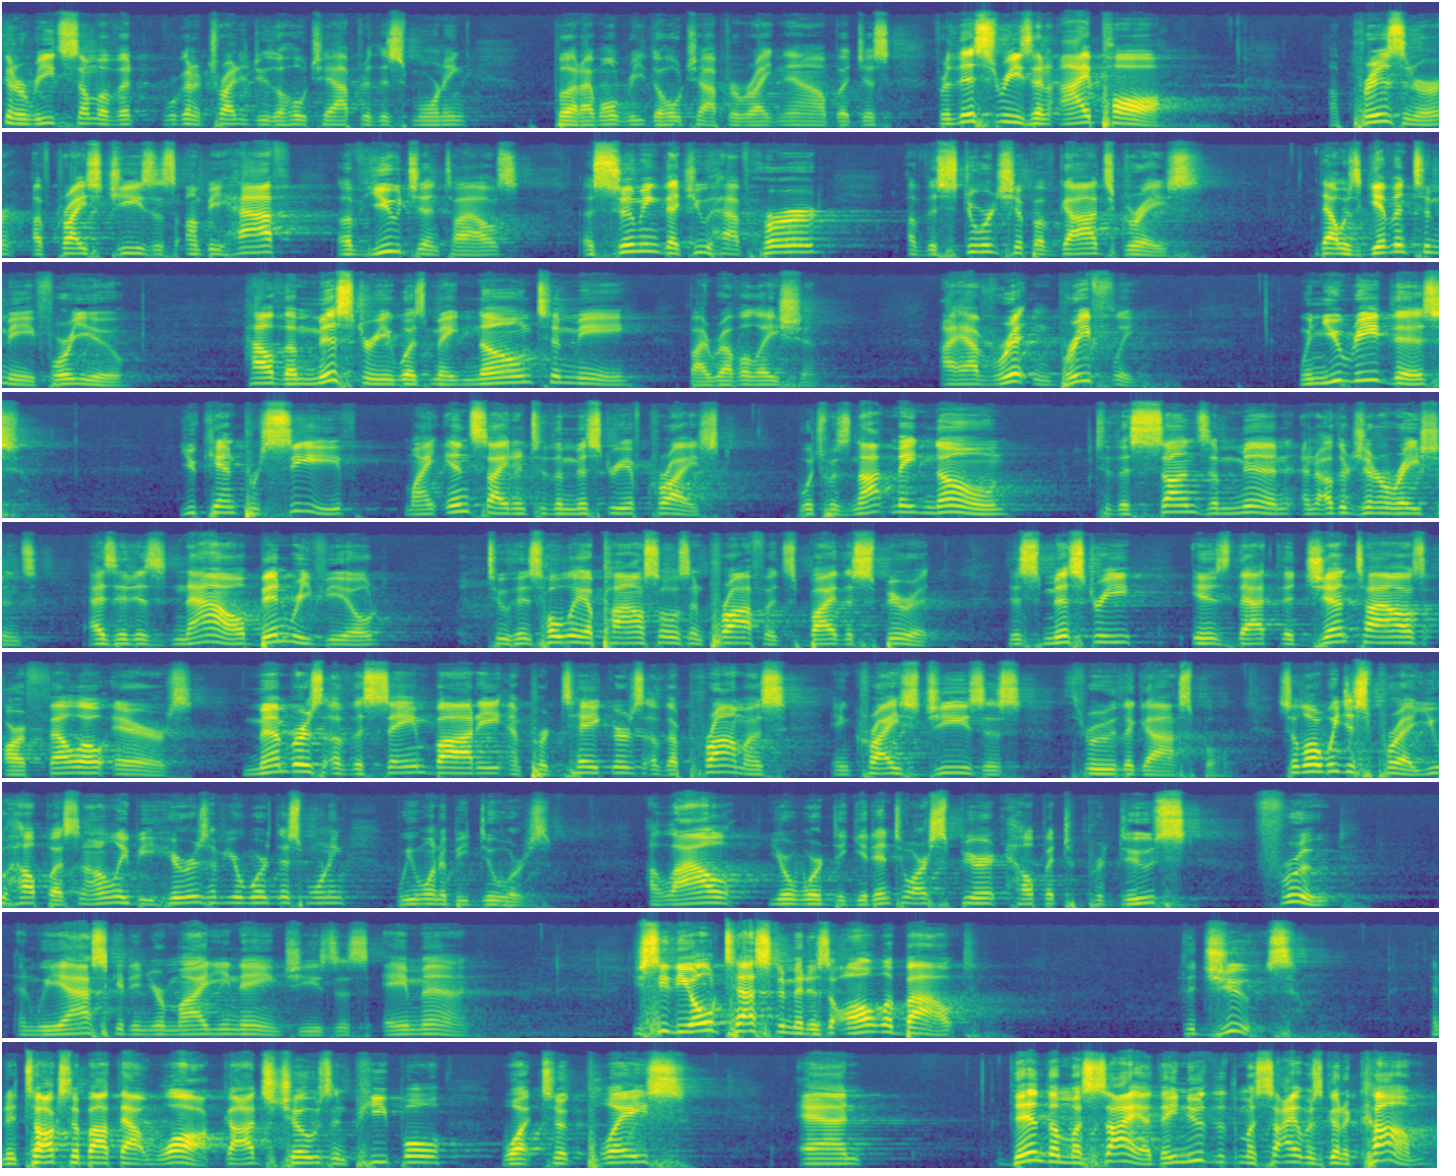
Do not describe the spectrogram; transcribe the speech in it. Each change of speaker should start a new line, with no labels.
Going to read some of it. We're going to try to do the whole chapter this morning, but I won't read the whole chapter right now. But just for this reason, I, Paul, a prisoner of Christ Jesus, on behalf of you Gentiles, assuming that you have heard of the stewardship of God's grace that was given to me for you, how the mystery was made known to me by revelation. I have written briefly. When you read this, you can perceive my insight into the mystery of Christ, which was not made known to the sons of men and other generations, as it has now been revealed to his holy apostles and prophets by the Spirit. This mystery is that the Gentiles are fellow heirs, members of the same body, and partakers of the promise in Christ Jesus through the gospel. So, Lord, we just pray you help us not only be hearers of your word this morning, we want to be doers. Allow your word to get into our spirit, help it to produce fruit, and we ask it in your mighty name, Jesus. Amen. You see, the Old Testament is all about the Jews. And it talks about that walk, God's chosen people, what took place, and then the Messiah. They knew that the Messiah was going to come.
